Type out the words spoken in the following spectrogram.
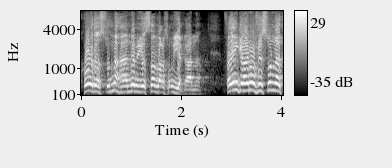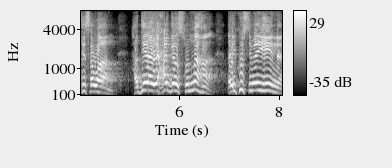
kooda sunnaha nabiga sal lla ly slm u yaqaana. Fain kaanuu fi sunnati sawaa'an haddii ay xagga sunnaha ay ku siman yihiinna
